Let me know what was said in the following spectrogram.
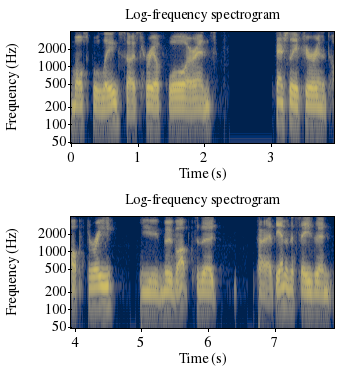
multiple leagues so three or four and essentially, if you're in the top three, you move up to the. So at the end of the season,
